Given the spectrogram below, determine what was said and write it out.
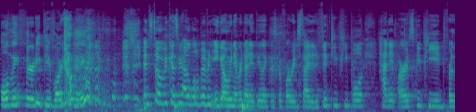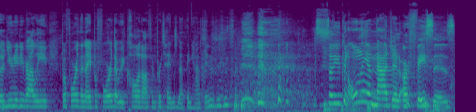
only 30 people are coming. and so, because we had a little bit of an ego and we never done anything like this before, we decided if 50 people hadn't RSVP'd for the Unity rally before the night before, that we would call it off and pretend nothing happened. So you can only imagine our faces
